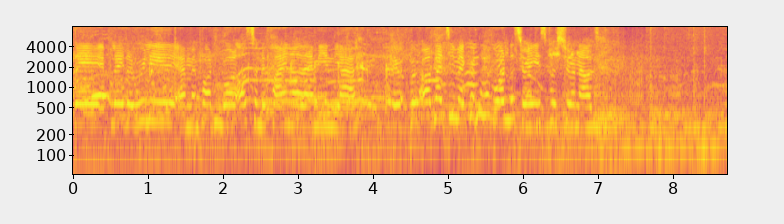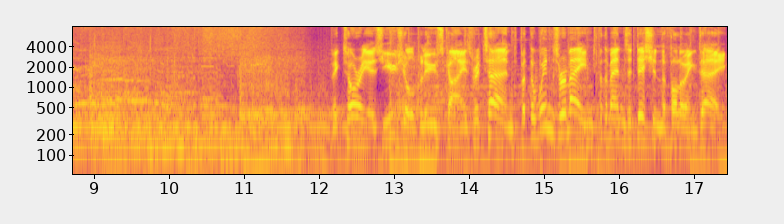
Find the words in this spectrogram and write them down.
they played a really um, important role also in the final. I mean, yeah, without my team I couldn't have won this race for sure now. Victoria's usual blue skies returned, but the winds remained for the men's edition the following day.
